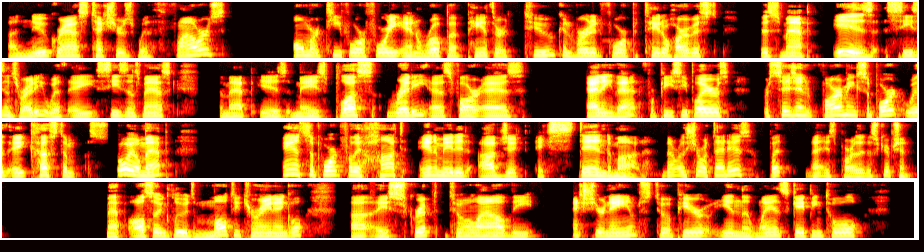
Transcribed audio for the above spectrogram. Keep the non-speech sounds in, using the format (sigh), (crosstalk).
uh, new grass textures with flowers, Holmer T440 and Ropa Panther 2 converted for potato harvest. This map is seasons ready with a seasons mask. The map is Maize Plus ready as far as adding that for PC players precision farming support with a custom soil map, and support for the hot animated object extend mod. Not really sure what that is, but that is part of the description. Map also includes multi-terrain angle, uh, a script to allow the texture names to appear in the landscaping tool,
